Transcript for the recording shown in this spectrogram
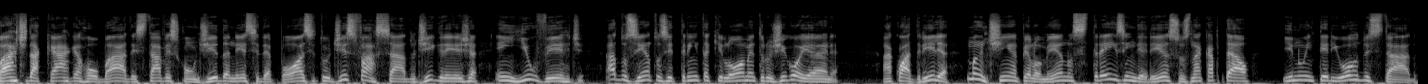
Parte da carga roubada estava escondida nesse depósito disfarçado de igreja em Rio Verde, a 230 quilômetros de Goiânia. A quadrilha mantinha pelo menos três endereços na capital e no interior do estado.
